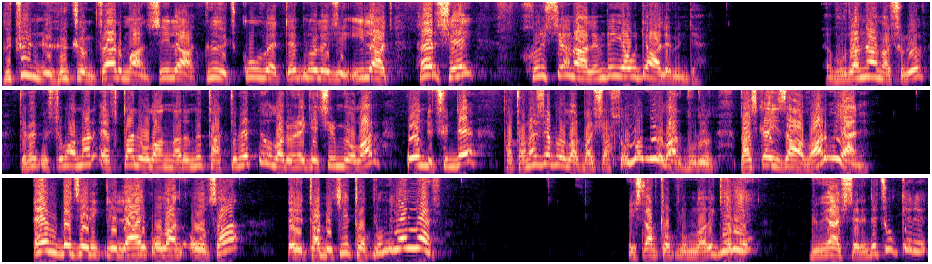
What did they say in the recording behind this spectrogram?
bütün hüküm, ferman, silah, güç, kuvvet, teknoloji, ilaç her şey Hristiyan aleminde, Yahudi aleminde. E buradan ne anlaşılıyor? Demek Müslümanlar eftal olanlarını takdim etmiyorlar, öne geçirmiyorlar. Onun için de patanaj yapıyorlar, başarılı olamıyorlar. Bunun başka izah var mı yani? En becerikli, layık olan olsa E, tabii ki toplum ilerler. İslam toplumları geri. Dünya işlerinde çok geri.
